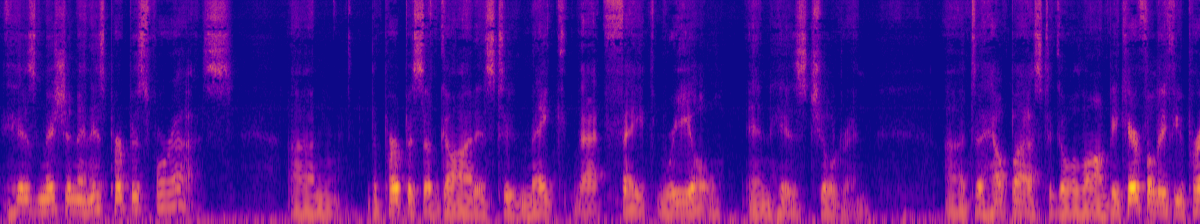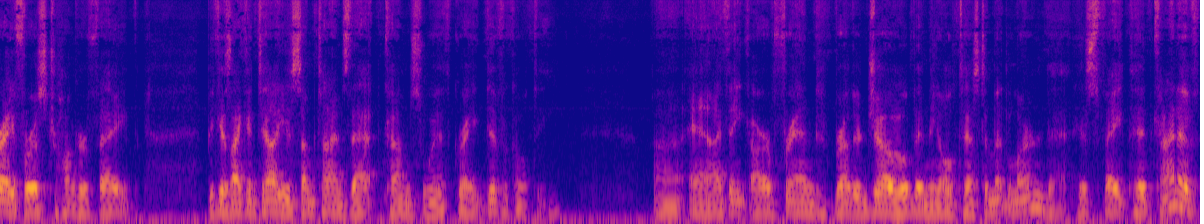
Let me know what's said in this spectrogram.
his mission and his purpose for us. Um, the purpose of God is to make that faith real in his children uh, to help us to go along. Be careful if you pray for a stronger faith, because I can tell you sometimes that comes with great difficulty. Uh, and I think our friend Brother Job in the Old Testament learned that. His faith had kind of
